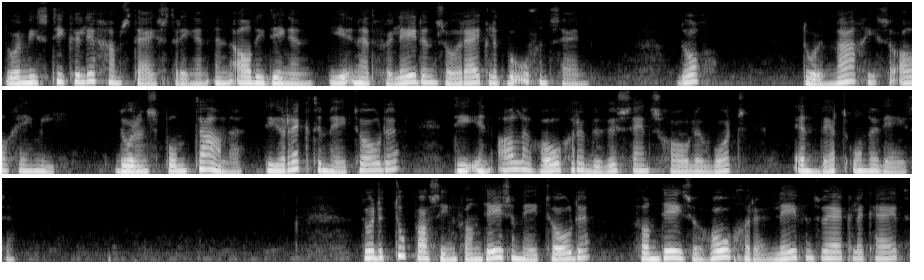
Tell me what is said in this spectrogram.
door mystieke lichaamstijsteringen en al die dingen die in het verleden zo rijkelijk beoefend zijn, doch door magische alchemie, door een spontane, directe methode die in alle hogere bewustzijnsscholen wordt en werd onderwezen. Door de toepassing van deze methode, van deze hogere levenswerkelijkheid,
